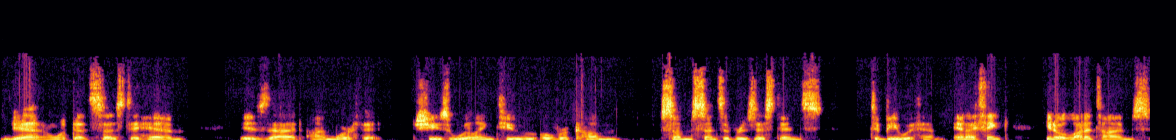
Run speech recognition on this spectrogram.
Yeah. And what that says to him is that I'm worth it she's willing to overcome some sense of resistance to be with him. And I think, you know, a lot of times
